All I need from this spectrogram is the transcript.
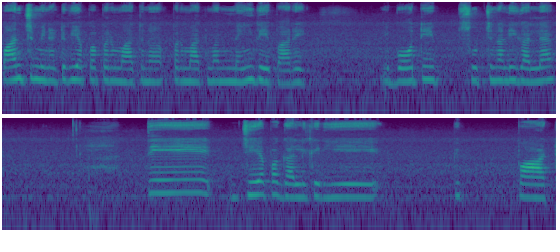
5 ਮਿੰਟ ਵੀ ਆਪਾਂ ਪਰਮਾਤਮਾ ਪਰਮਾਤਮਾ ਨੂੰ ਨਹੀਂ ਦੇ ਪਾ ਰਹੇ। ਇਹ ਬਹੁਤ ਹੀ ਸੋਚਣ ਵਾਲੀ ਗੱਲ ਹੈ। ਤੇ ਜੇ ਆਪਾਂ ਗੱਲ ਕਰੀਏ ਪਾਠ।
